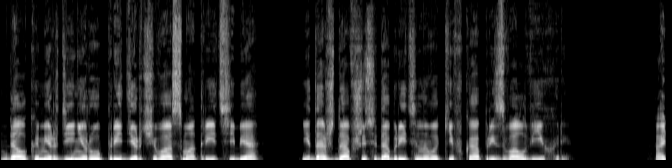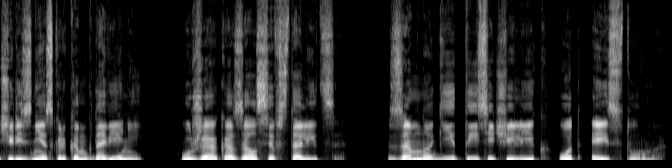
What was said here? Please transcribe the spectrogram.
дал камердинеру придирчиво осмотреть себя и, дождавшись одобрительного кивка, призвал вихрь. А через несколько мгновений уже оказался в столице, за многие тысячи лиг от Эйстурма.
